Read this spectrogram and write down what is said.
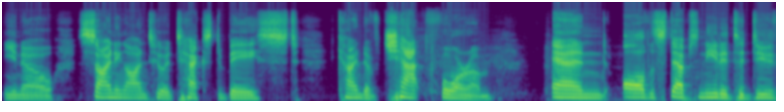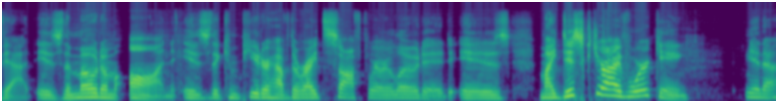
you know, signing on to a text based kind of chat forum. And all the steps needed to do that is the modem on? Is the computer have the right software loaded? Is my disk drive working? You know,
